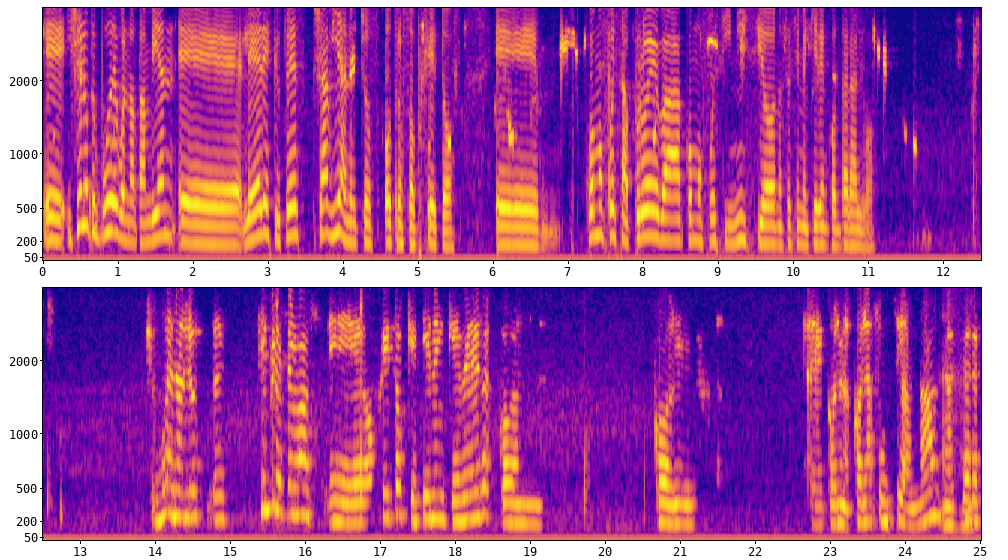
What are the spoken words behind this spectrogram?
y yo lo que pude, bueno, también leer es que ustedes ya habían hecho otros objetos. ¿Cómo fue esa prueba? ¿Cómo fue ese inicio? No sé si me quieren contar algo. Bueno, siempre hacemos objetos que tienen que ver con con, eh, con, con, la función, ¿no? Hacer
